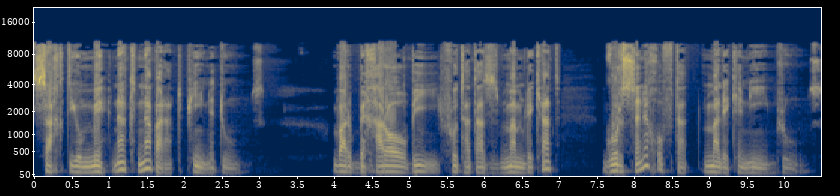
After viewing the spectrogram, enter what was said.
سختی و مهنت نبرد پین دوز. ور به خرابی فتد از مملکت گرسنه خفتد ملک نیم روز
